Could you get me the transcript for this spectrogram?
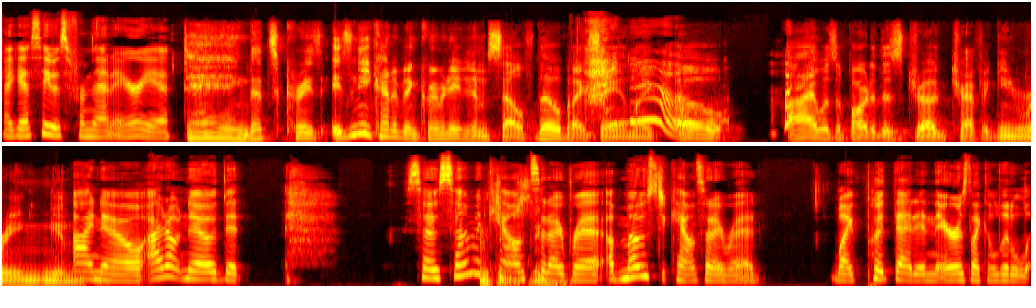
I guess he was from that area. Dang, that's crazy. Isn't he kind of incriminated himself though by saying like, "Oh, I was a part of this drug trafficking ring," and I know. I don't know that. So some accounts that I read, uh, most accounts that I read, like put that in there as like a little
